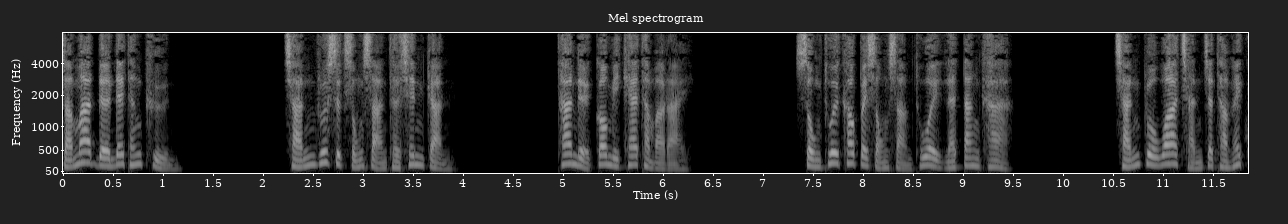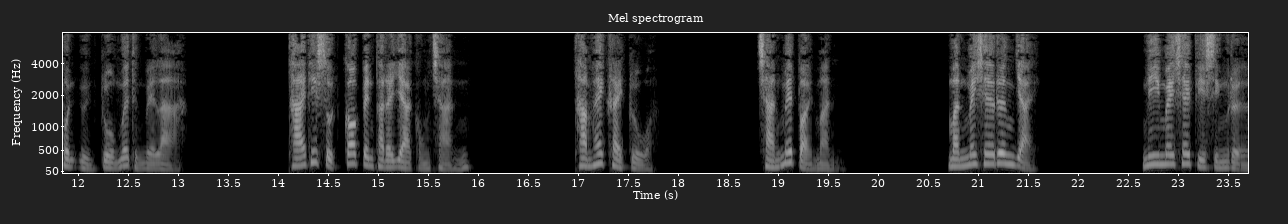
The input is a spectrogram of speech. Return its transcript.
สามารถเดินได้ทั้งคืน ฉันรู้สึกสงสารเธอเช่นกัน ถ้าเหนื่อยก็มีแค่ทำอะไร ส่งถ้วยเข้าไปสองสามถ้วยและตั้งค่า ฉันกลัวว่าฉันจะทำให้คนอื่นกลัวเมื่อถึงเวลา ท้ายที่สุดก็เป็นภรรยาของฉันทำให้ใครกลัว ฉันไม่ปล่อยมัน มันไม่ใช่เรื่องใหญ่ นี่ไม่ใช่ผีสิงหรือ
